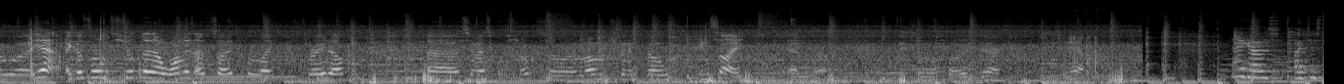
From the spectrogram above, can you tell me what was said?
Uh, yeah, I got one shot that I wanted outside from like straight up uh, semester shot. So uh, now I'm just gonna go inside and uh, take some more photos there. So yeah. Hey guys, I just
